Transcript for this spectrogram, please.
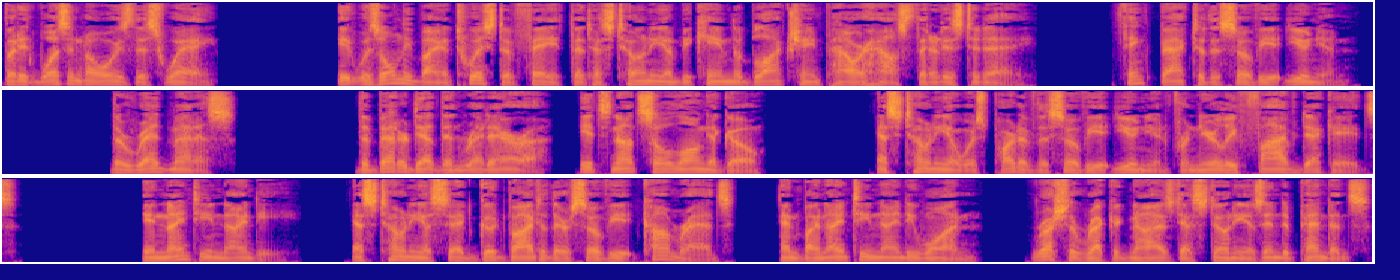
But it wasn't always this way. It was only by a twist of fate that Estonia became the blockchain powerhouse that it is today. Think back to the Soviet Union. The Red Menace. The better dead than red era, it's not so long ago. Estonia was part of the Soviet Union for nearly five decades. In 1990, Estonia said goodbye to their Soviet comrades, and by 1991, Russia recognized Estonia's independence,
